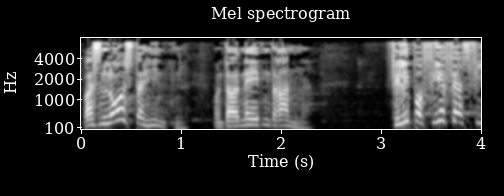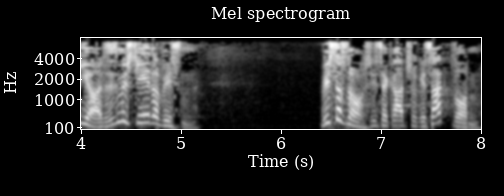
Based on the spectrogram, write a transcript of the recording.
Was ist denn los da hinten und da nebendran? Philippa 4, Vers 4. Das müsste jeder wissen. Wisst ihr es noch? Das ist ja gerade schon gesagt worden.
